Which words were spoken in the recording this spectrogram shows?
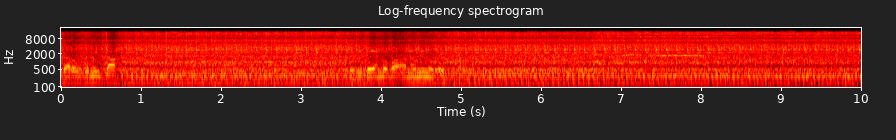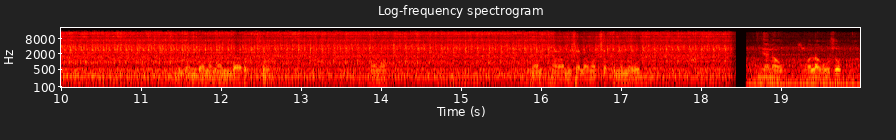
sarong kumita. Pwede pa yan babaan ng minor eh. Ang ganda ng andar. Ano? Yan, maraming salamat sa panonood. Yan o, walang usok.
